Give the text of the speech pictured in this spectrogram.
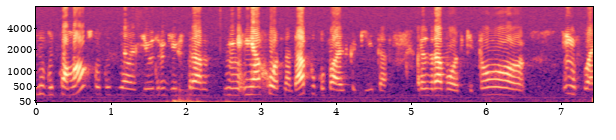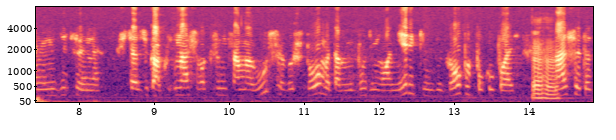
любит сама что-то делать, и у других стран неохотно, да, покупают какие-то разработки, то, ну, в плане медицины, сейчас же как, наша вакцина самая лучшая, вы что, мы там не будем у Америки, у Европы покупать. Uh-huh. Наш этот,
